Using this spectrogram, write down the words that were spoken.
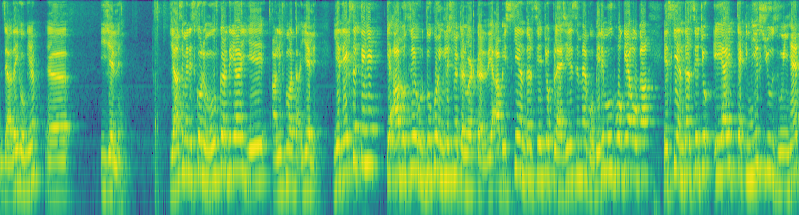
ज़्यादा ही हो गया। आ, ये लें। यहाँ से मैंने इसको रिमूव कर दिया ये अलिफ मद ये लें। ये देख सकते हैं कि अब उसने उर्दू को इंग्लिश में कन्वर्ट कर दिया। अब इसके अंदर से जो प्लेजरिज्म है वो भी रिमूव हो गया होगा। इसके अंदर से जो एआई टेक्निक्स यूज़ हुई हैं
